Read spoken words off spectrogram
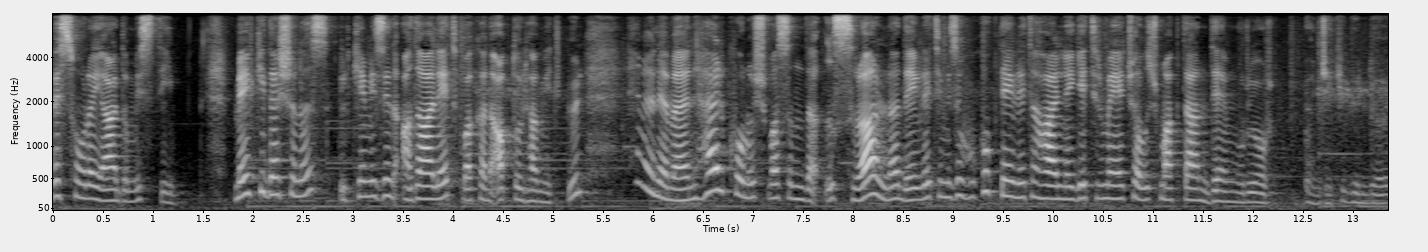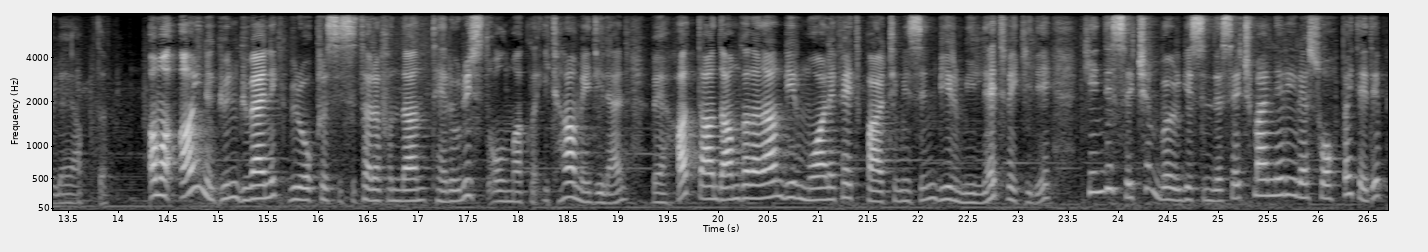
ve sonra yardım isteyeyim. Mevkidaşınız ülkemizin Adalet Bakanı Abdülhamit Gül hemen hemen her konuşmasında ısrarla devletimizi hukuk devleti haline getirmeye çalışmaktan dem vuruyor. Önceki günde öyle yaptı. Ama aynı gün güvenlik bürokrasisi tarafından terörist olmakla itham edilen ve hatta damgalanan bir muhalefet partimizin bir milletvekili kendi seçim bölgesinde seçmenleriyle sohbet edip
